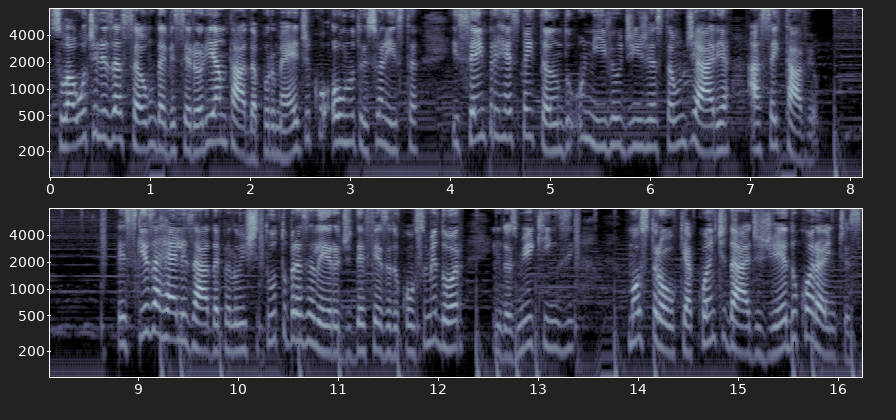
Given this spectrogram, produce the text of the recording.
Sua utilização deve ser orientada por médico ou nutricionista e sempre respeitando o nível de ingestão diária aceitável. Pesquisa realizada pelo Instituto Brasileiro de Defesa do Consumidor, em 2015, mostrou que a quantidade de edulcorantes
